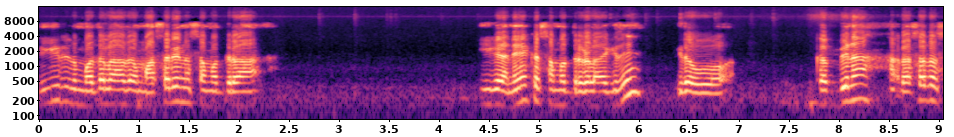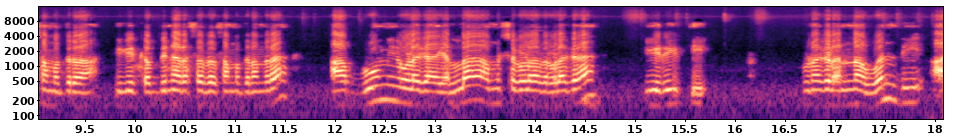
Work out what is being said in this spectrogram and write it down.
ನೀರಿನ ಮೊದಲಾದ ಮೊಸರಿನ ಸಮುದ್ರ, ಈಗ ಅನೇಕ ಸಮುದ್ರಗಳಾಗಿದೆ ಇದವು ಕಬ್ಬಿನ ರಸದ ಸಮುದ್ರ, ಈಗ ಕಬ್ಬಿನ ರಸದ ಸಮುದ್ರ ಅಂದ್ರ ಆ ಭೂಮಿಯೊಳಗ ಎಲ್ಲಾ ಅಂಶಗಳು ಅದರೊಳಗ ಈ ರೀತಿ ಗುಣಗಳನ್ನ ಹೊಂದಿ ಆ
